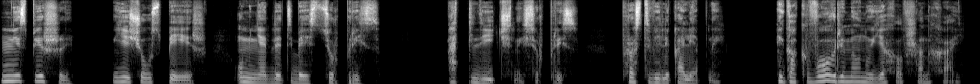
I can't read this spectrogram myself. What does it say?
«Не спеши, еще успеешь у меня для тебя есть сюрприз. Отличный сюрприз. Просто великолепный. И как вовремя он уехал в Шанхай.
